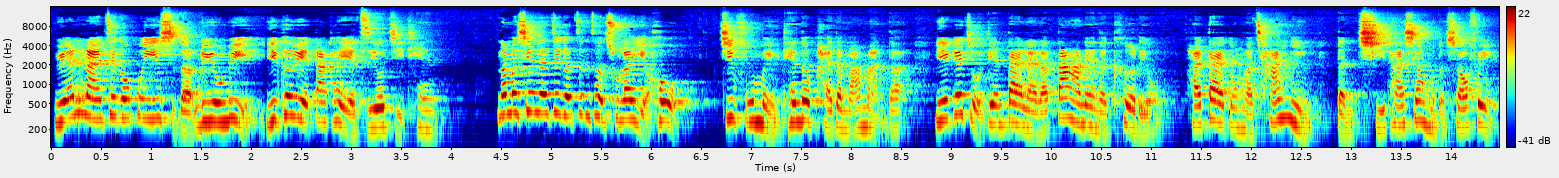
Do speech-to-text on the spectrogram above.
原来这个会议室的利用率一个月大概也只有几天。那么现在这个政策出来以后，几乎每天都排得满满的，也给酒店带来了大量的客流，还带动了餐饮等其他项目的消费。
